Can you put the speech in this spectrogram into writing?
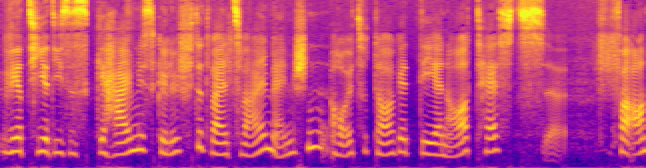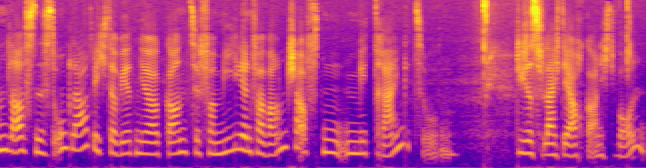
wird hier dieses Geheimnis gelüftet, weil zwei Menschen heutzutage DNA-Tests äh, veranlassen, ist unglaublich. Da werden ja ganze Familien, Verwandtschaften mit reingezogen die das vielleicht ja auch gar nicht wollen.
